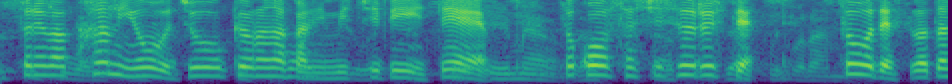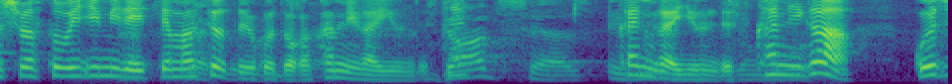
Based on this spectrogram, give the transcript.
それは神を状況の中に導いて、そこを指しすして、そうです、私はそういう意味で言ってますよということが神が言うんですね。神が言うんです。神がご自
